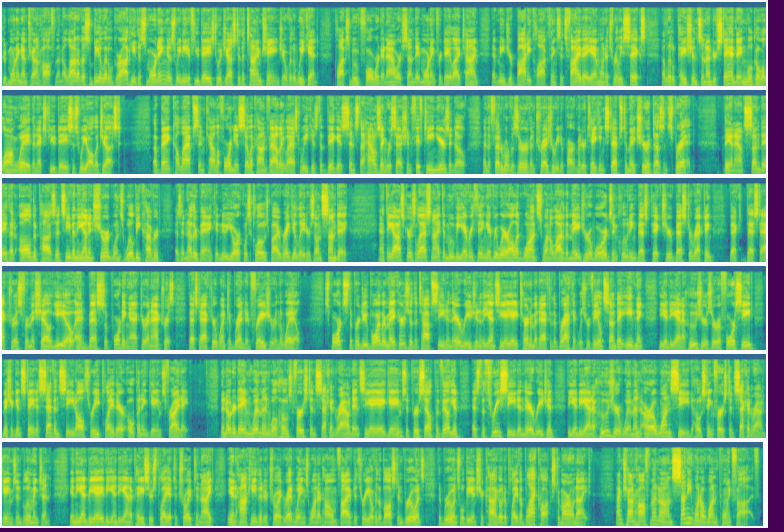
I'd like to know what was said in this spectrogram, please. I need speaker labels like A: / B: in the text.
A: Good morning, I'm John Hoffman. A lot of us will be a little groggy this morning as we need a few days to adjust to the time change over the weekend. Clocks moved forward an hour Sunday morning for daylight time. That means your body clock thinks it's 5 a.m. when it's really 6. A little patience and understanding will go a long way the next few days as we all adjust. A bank collapse in California's Silicon Valley last week is the biggest since the housing recession 15 years ago, and the Federal Reserve and Treasury Department are taking steps to make sure it doesn't spread. They announced Sunday that all deposits, even the uninsured ones, will be covered, as another bank in New York was closed by regulators on Sunday. At the Oscars last night, the movie Everything Everywhere All at Once won a lot of the major awards, including Best Picture, Best Directing, Best Actress for Michelle Yeoh, and Best Supporting Actor and Actress. Best Actor went to Brendan Fraser in The Whale. Sports, the Purdue Boilermakers are the top seed in their region of the NCAA tournament after the bracket was revealed Sunday evening. The Indiana Hoosiers are a four seed, Michigan State a seven seed. All three play their opening games Friday. The Notre Dame women will host first and second round NCAA games at Purcell Pavilion as the three seed in their region. The Indiana Hoosier women are a one seed, hosting first and second round games in Bloomington. In the NBA, the Indiana Pacers play at Detroit tonight. In hockey, the Detroit Red Wings won at home 5 to 3 over the Boston Bruins. The Bruins will be in Chicago to play the Blackhawks tomorrow night. I'm John Hoffman on Sunny 101.5.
